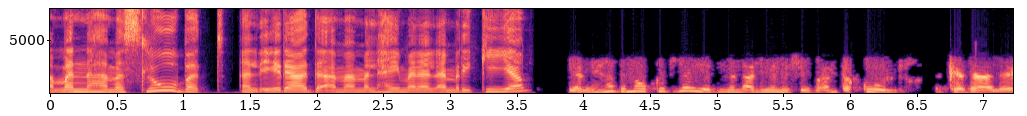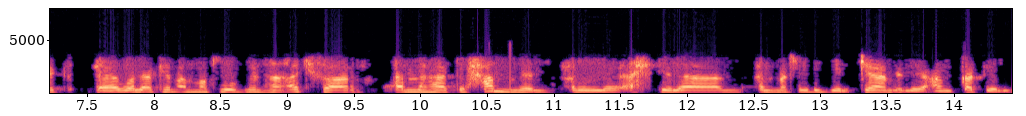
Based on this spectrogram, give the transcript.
أم أنها مسلوبة الإرادة أمام الهيمنة الأمريكية؟ يعني هذا موقف جيد من اليونيسف أن تقول كذلك آه، ولكن المطلوب منها أكثر أنها تحمل الاحتلال المسؤوليه الكامله عن قتل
